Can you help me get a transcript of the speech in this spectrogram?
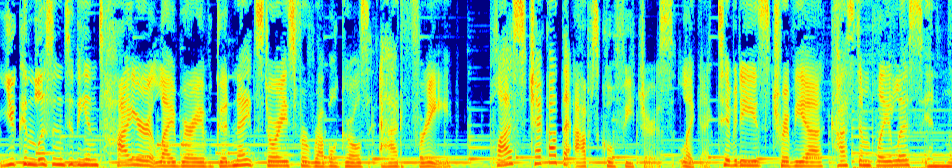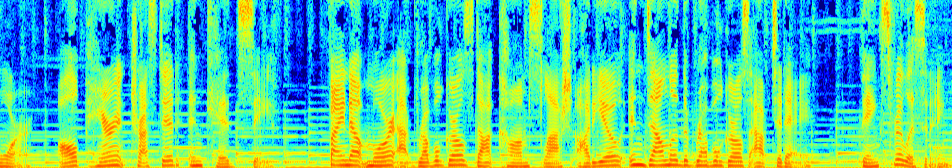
you can listen to the entire library of goodnight stories for Rebel Girls ad free. Plus, check out the app's cool features like activities, trivia, custom playlists, and more. All parent trusted and kids safe. Find out more at rebelgirls.com slash audio and download the Rebel Girls app today. Thanks for listening.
